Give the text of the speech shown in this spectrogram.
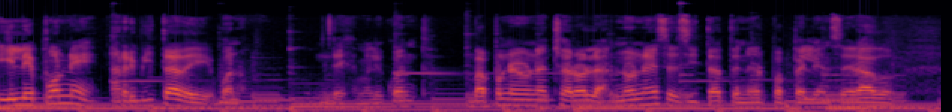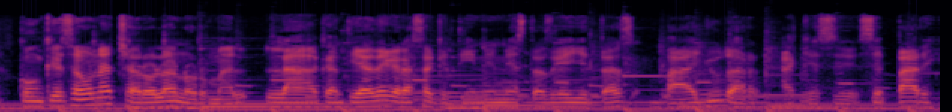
Y le pone arribita de, bueno, déjeme le cuento. Va a poner una charola. No necesita tener papel encerado. Con que sea una charola normal, la cantidad de grasa que tienen estas galletas va a ayudar a que se separe.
